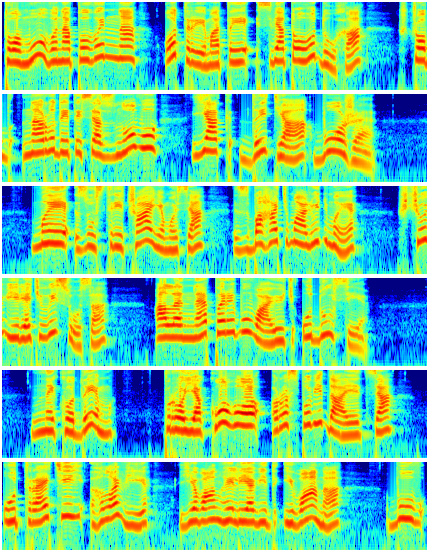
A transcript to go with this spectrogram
тому вона повинна отримати Святого Духа, щоб народитися знову як дитя Боже. Ми зустрічаємося з багатьма людьми, що вірять в Ісуса, але не перебувають у дусі. Никодим, про якого розповідається у третій главі Євангелія від Івана, був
